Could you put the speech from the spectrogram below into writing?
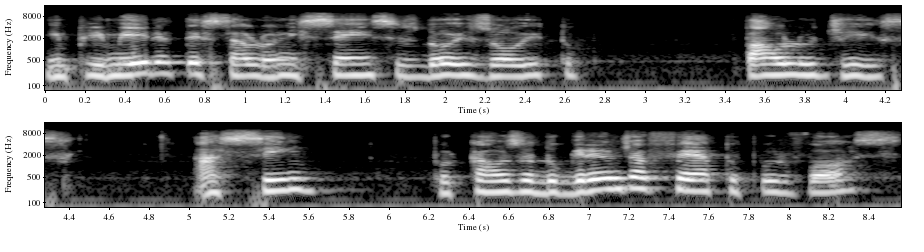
Em 1 Tessalonicenses 2,8, Paulo diz: Assim, por causa do grande afeto por vós,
